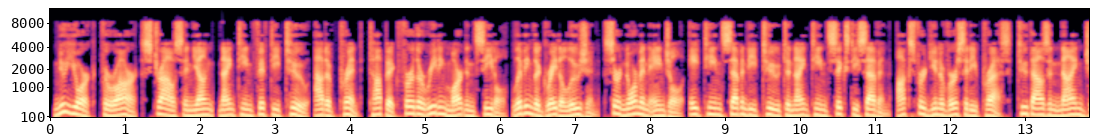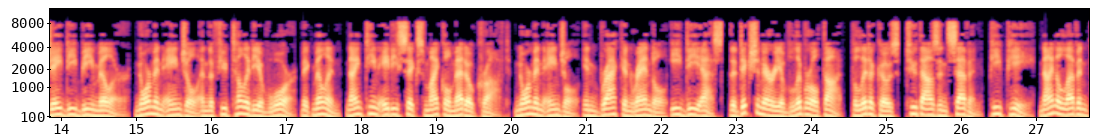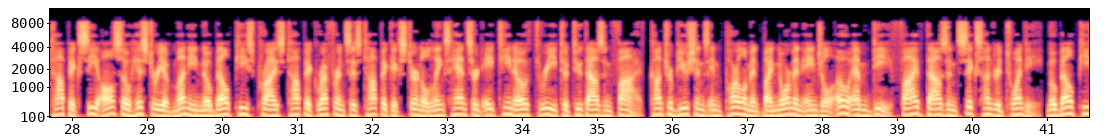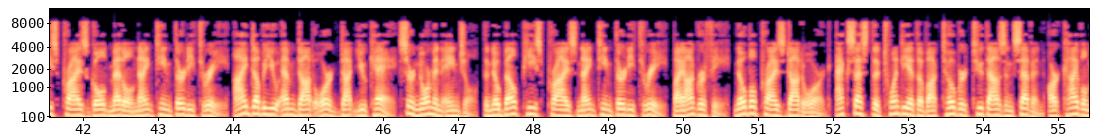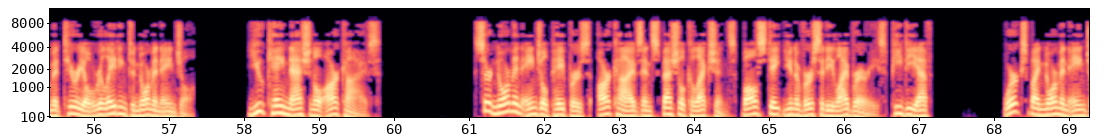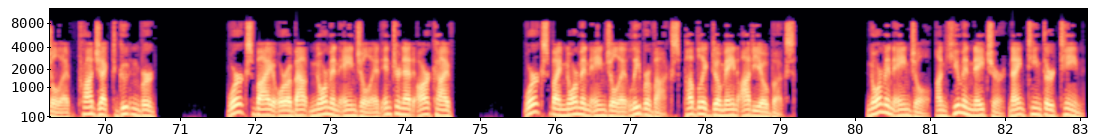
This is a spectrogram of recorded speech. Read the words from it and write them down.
New York, Farrar, Straus and Young, 1952, out of print. Topic further reading Martin Ceadel, Living the Great Illusion, Sir Norman Angell, 1872–1967, Oxford University Press, 2009 J. D. B. Miller, Norman Angell and the Futility of War, Macmillan, 1986 Michael Meadowcroft, Norman Angell in Brack and Randall eds, The Dictionary of Liberal Thought, Politicos, 2007, pp. 9–11 Topic See also History of money Nobel Nobel Peace Prize topic References topic External links Hansard 1803–2005, Contributions in Parliament by Norman Angell OMD 5620, Nobel Peace Prize Gold Medal 1933, iwm.org.uk Sir Norman Angell, The Nobel Peace Prize 1933, Biography, nobelprize.org, accessed 20 October 2007 archival material relating to Norman Angell UK National Archives. Sir Norman Angell Papers, Archives and Special Collections, Ball State University Libraries PDF Works by Norman Angell at Project Gutenberg. Works by or about Norman Angell at Internet Archive. Works by Norman Angell at LibriVox public domain audiobooks. Norman Angell, On Human Nature 1913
